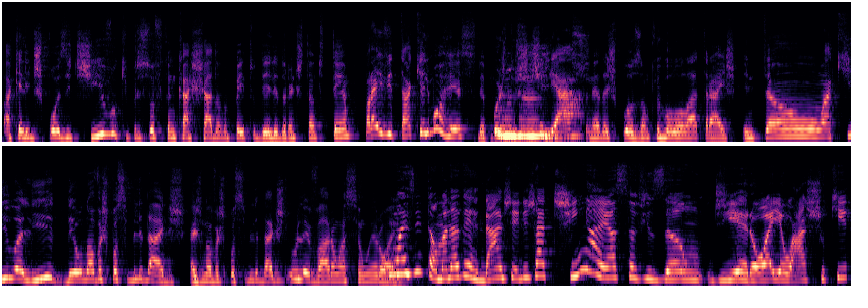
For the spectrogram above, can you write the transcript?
aquele dispositivo que precisou ficar encaixado no peito dele durante tanto tempo para evitar que ele morresse, depois uhum. do estilhaço, né, da explosão que rolou lá atrás. Então, aquilo ali deu novas possibilidades. As novas possibilidades o levaram a ser um herói. Mas então, mas na verdade, ele já tinha essa visão de herói, eu acho que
